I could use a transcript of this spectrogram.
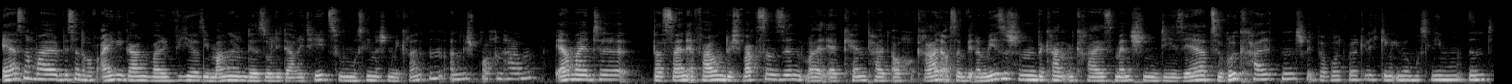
Er ist nochmal ein bisschen darauf eingegangen, weil wir die mangelnde Solidarität zu muslimischen Migranten angesprochen haben. Er meinte, dass seine Erfahrungen durchwachsen sind, weil er kennt halt auch gerade aus seinem vietnamesischen Bekanntenkreis Menschen, die sehr zurückhaltend, schrieb er wortwörtlich, gegenüber Muslimen sind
